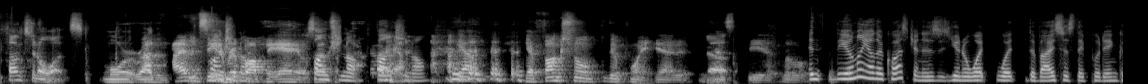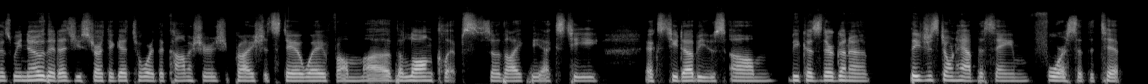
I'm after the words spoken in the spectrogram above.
functional ones more rather. I haven't seen functional. it rip off the annulus. Functional, functional, yeah. yeah, functional. Good point. Yeah, it yeah. has to be a little. And the only other question is, you know, what what devices they put in because we know that as you start to get toward the commissures, you probably should stay away from uh, the long clips, so like the XT, XTWs, um, because they're gonna they just don't have the same force at the tip,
